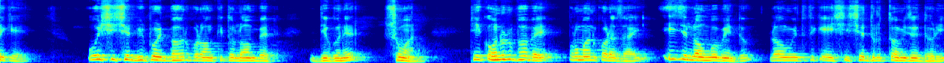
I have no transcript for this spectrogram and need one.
থেকে ওই শীর্ষের বিপরীত বাহুর উপর অঙ্কিত লম্বের দ্বিগুণের সমান। ঠিক অনুরূপভাবে প্রমাণ করা যায়, এই যে লম্ববিন্দু লম্ববিন্দু থেকে এই শীর্ষের দূরত্ব আমি যদি ধরি,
